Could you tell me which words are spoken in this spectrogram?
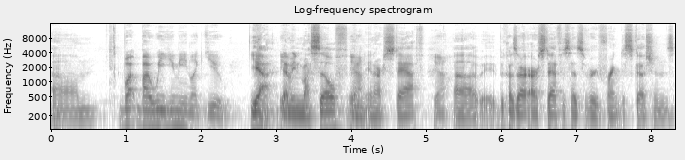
Um, what by we you mean like you? Yeah, yeah. I mean myself and, yeah. and our staff. Yeah, uh, because our, our, staff has had some very frank discussions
